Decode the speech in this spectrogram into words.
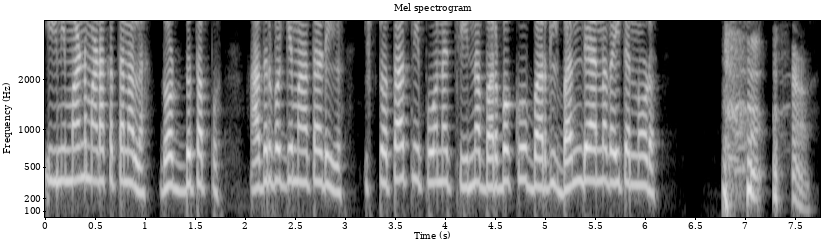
ಈಗ ನಿಮ್ಮ ಅಣ್ಣ ಮಾಡಕತ್ತನಲ್ಲ, ದೊಡ್ಡ ತಪ್ಪು. ಅದ್ರ ಬಗ್ಗೆ ಮಾತಾಡಿ. ಇಷ್ಟೊತ್ತಾತ್ ನೀ ಫೋನ್ ಹಚ್ಚಿ, ಇನ್ನ ಬರ್ಬೇಕು, ಬರ್ಲಿ, ಬಂದೆ ಅನ್ನೋದೈತೆ ನೋಡು.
